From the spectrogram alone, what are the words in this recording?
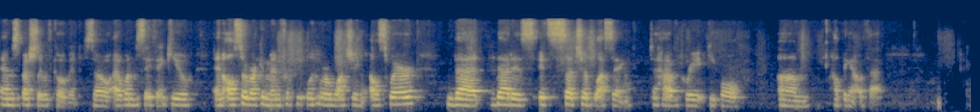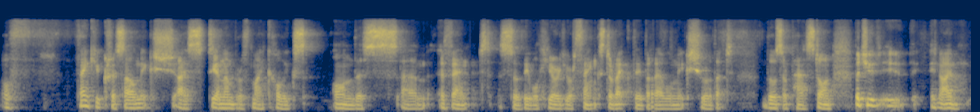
and especially with COVID. So I wanted to say thank you and also recommend for people who are watching elsewhere that that is, it's such a blessing to have great people um, helping out with that. Well, thank you, Chris. I'll make sure I see a number of my colleagues on this um, event, so they will hear your thanks directly, but I will make sure that those are passed on. But you, you, know, I'm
